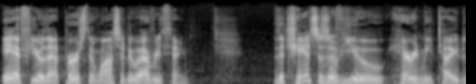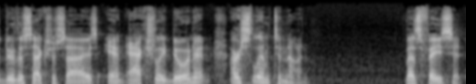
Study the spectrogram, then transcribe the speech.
If you're that person that wants to do everything, the chances of you hearing me tell you to do this exercise and actually doing it are slim to none. Let's face it.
